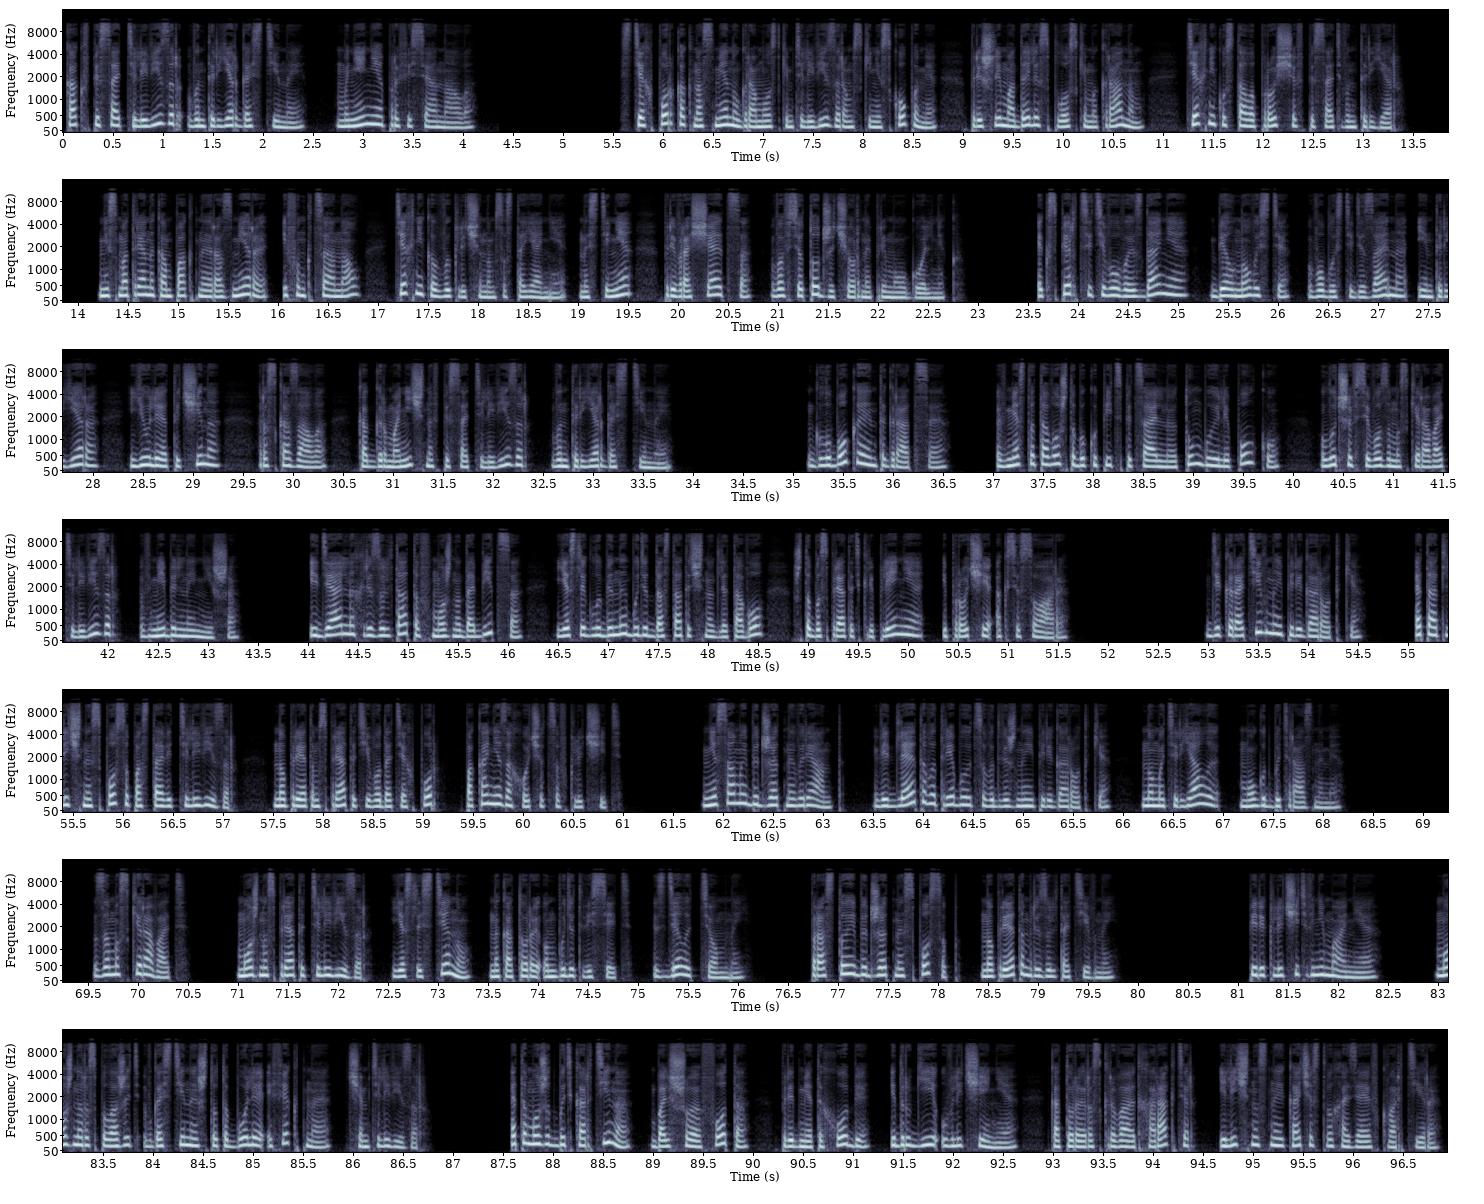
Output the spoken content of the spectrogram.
Как вписать телевизор в интерьер гостиной? Мнение профессионала. С тех пор, как на смену громоздким телевизорам с кинескопами пришли модели с плоским экраном, технику стало проще вписать в интерьер. Несмотря на компактные размеры и функционал, техника в выключенном состоянии на стене превращается во все тот же черный прямоугольник. Эксперт сетевого издания «Белновости» в области дизайна и интерьера Юлия Тычина рассказала, как гармонично вписать телевизор в интерьер гостиной. Глубокая интеграция. Вместо того, чтобы купить специальную тумбу или полку, лучше всего замаскировать телевизор в мебельной нише. Идеальных результатов можно добиться, если глубины будет достаточно для того, чтобы спрятать крепления и прочие аксессуары. Декоративные перегородки. Это отличный способ оставить телевизор, но при этом спрятать его до тех пор, пока не захочется включить. Не самый бюджетный вариант, ведь для этого требуются выдвижные перегородки, но материалы могут быть разными. Замаскировать. Можно спрятать телевизор, если стену, на которой он будет висеть, сделать темной. Простой и бюджетный способ, но при этом результативный. Переключить внимание можно расположить в гостиной что-то более эффектное, чем телевизор. Это может быть картина, большое фото, предметы хобби и другие увлечения, которые раскрывают характер и личностные качества хозяев квартиры.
